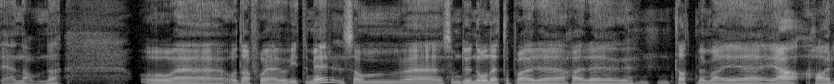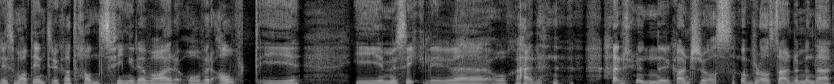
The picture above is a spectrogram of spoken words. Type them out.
det navnet. Og, eh, og da får jeg jo vite mer, som, eh, som du nå nettopp har, eh, har eh, tatt med meg. Eh, Jeg har liksom hatt inntrykk av at hans fingre var overalt i, i musikklivet, og her, herunder kanskje også blåserne, men der,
